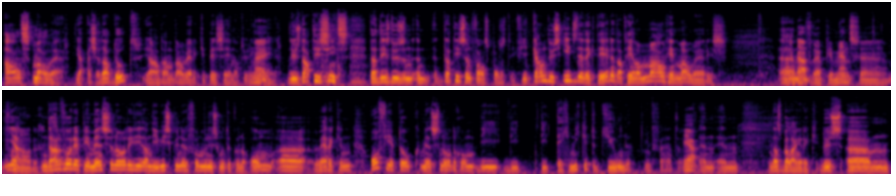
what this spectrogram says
als malware. Ja, als je dat doet, ja, dan, dan werkt je PC natuurlijk nee. niet meer. Dus dat is iets, dat is dus een, een, dat is een false positive. Je kan dus iets detecteren dat helemaal geen malware is. En daarvoor heb je mensen voor ja, nodig. Daarvoor heb je mensen nodig die dan die wiskundige formules moeten kunnen omwerken. Of je hebt ook mensen nodig om die, die, die technieken te tunen, in feite. Ja. En, en, en dat is belangrijk. Dus... Um,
